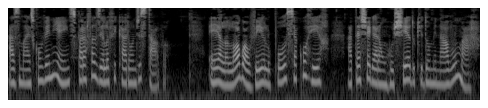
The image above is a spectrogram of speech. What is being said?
as mais convenientes para fazê-la ficar onde estava. Ela, logo ao vê-lo, pôs-se a correr até chegar a um rochedo que dominava o mar.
